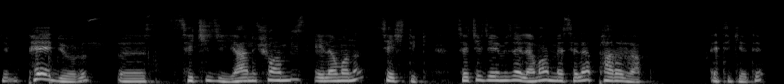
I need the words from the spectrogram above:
Şimdi P diyoruz e, seçici yani şu an biz elemanı seçtik. Seçeceğimiz eleman mesela paragraf etiketi.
